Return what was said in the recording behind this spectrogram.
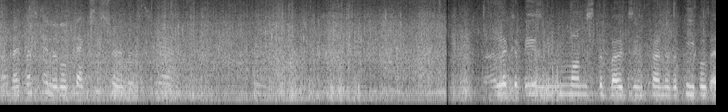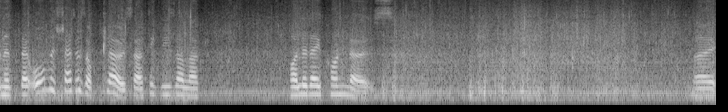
Oh, that must be a little taxi service. Yeah. Look at these monster boats in front of the people's, and it, all the shutters are closed. So I think these are like holiday condos. They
